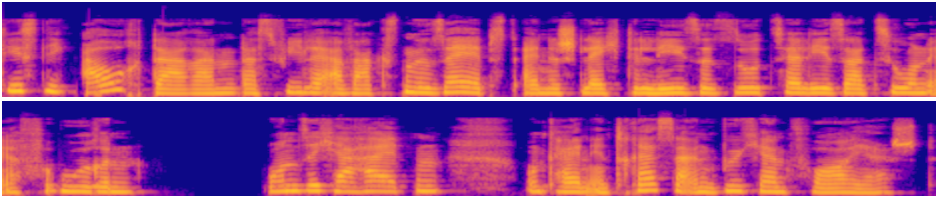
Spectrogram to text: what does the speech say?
Dies liegt auch daran, dass viele Erwachsene selbst eine schlechte Lesesozialisation erfuhren Unsicherheiten und kein Interesse an Büchern vorherrscht.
